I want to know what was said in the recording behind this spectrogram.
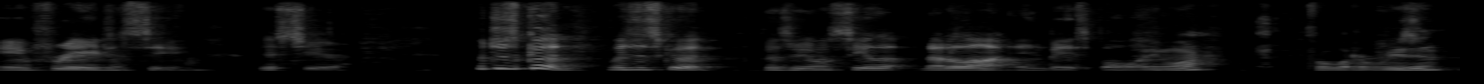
in free agency this year, which is good, which is good because we don't see that a lot in baseball anymore for whatever reason.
